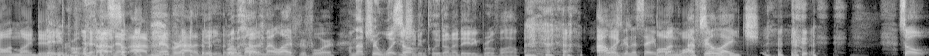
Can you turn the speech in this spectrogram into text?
online dating, Dating profile. profiles. I've, never, I've never had a dating profile in my life before. I'm not sure what you should include on a dating profile. I, was like gonna say, long but I feel on the like beach. so.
